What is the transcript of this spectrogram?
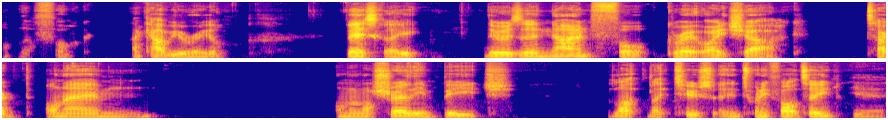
what the fuck? That can't be real. Basically, there was a nine foot great white shark tagged on um on an Australian beach, like like two in twenty fourteen Yeah.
